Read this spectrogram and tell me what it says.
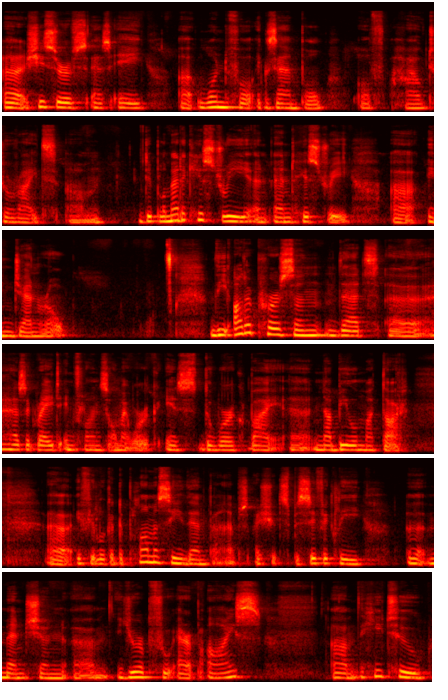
Uh, she serves as a uh, wonderful example of how to write um, diplomatic history and, and history uh, in general. The other person that uh, has a great influence on my work is the work by uh, Nabil Matar. Uh, if you look at diplomacy, then perhaps I should specifically uh, mention um, Europe Through Arab Eyes. Um, he too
